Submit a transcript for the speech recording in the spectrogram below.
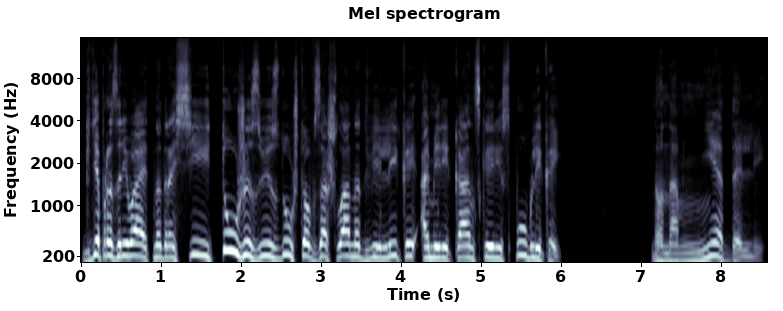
где прозревает над Россией ту же звезду, что взошла над Великой Американской Республикой. Но нам не дали.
